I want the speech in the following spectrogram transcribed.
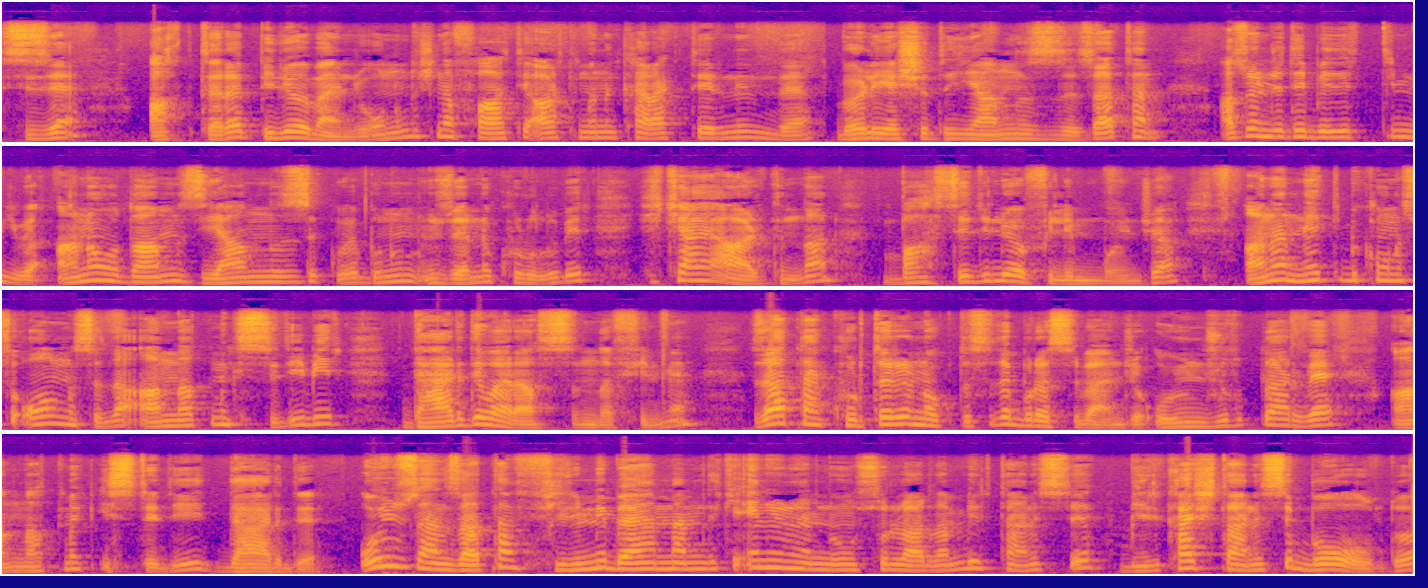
size aktarabiliyor bence. Onun dışında Fatih Artman'ın karakterinin de böyle yaşadığı yalnızlığı zaten az önce de belirttiğim gibi ana odağımız yalnızlık ve bunun üzerine kurulu bir hikaye arkından bahsediliyor film boyunca. Ana net bir konusu olmasa da anlatmak istediği bir derdi var aslında filmin. Zaten kurtarır noktası da burası bence. Oyunculuklar ve anlatmak istediği derdi. O yüzden zaten filmi beğenmemdeki en önemli unsurlardan bir tanesi birkaç tanesi bu oldu.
